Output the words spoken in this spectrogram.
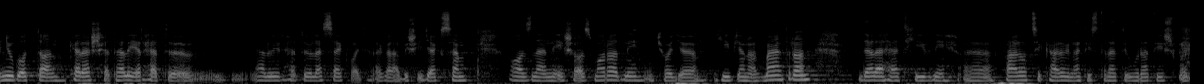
nyugodtan kereshet, elérhető, elérhető leszek, vagy legalábbis igyekszem az lenni és az maradni, úgyhogy hívjanak bátran, de lehet hívni Pálóci Károly tiszteleti urat is, vagy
